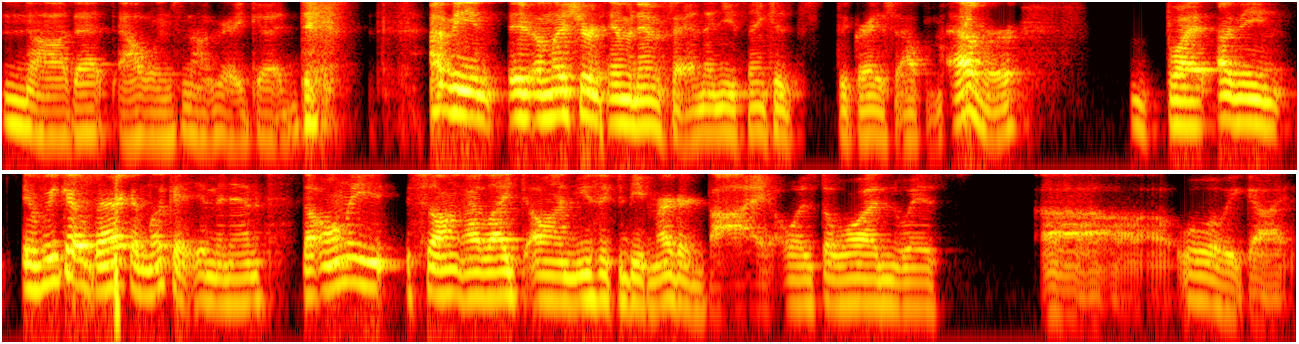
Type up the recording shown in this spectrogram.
Nah, that album's not very good. I mean, if, unless you're an Eminem fan, then you think it's the greatest album ever. But I mean, if we go back and look at Eminem, the only song I liked on Music to Be Murdered by was the one with uh, what we got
